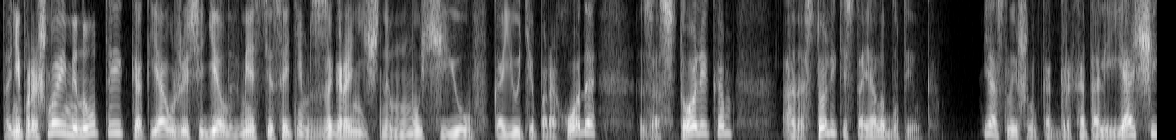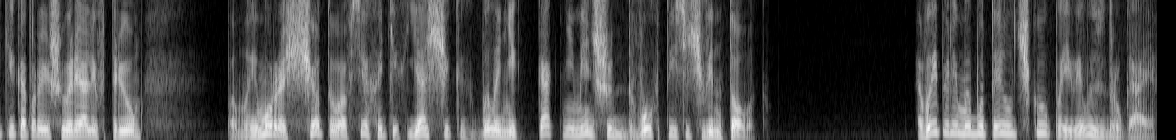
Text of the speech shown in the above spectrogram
то не прошло и минуты, как я уже сидел вместе с этим заграничным мусью в каюте парохода, за столиком, а на столике стояла бутылка. Я слышал, как грохотали ящики, которые швыряли в трюм. По моему расчету, во всех этих ящиках было никак не меньше двух тысяч винтовок. Выпили мы бутылочку, появилась другая.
